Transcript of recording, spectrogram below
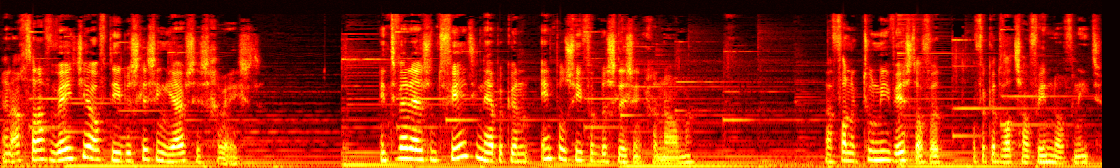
En achteraf weet je of die beslissing juist is geweest. In 2014 heb ik een impulsieve beslissing genomen, waarvan ik toen niet wist of, het, of ik het wat zou vinden of niet.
